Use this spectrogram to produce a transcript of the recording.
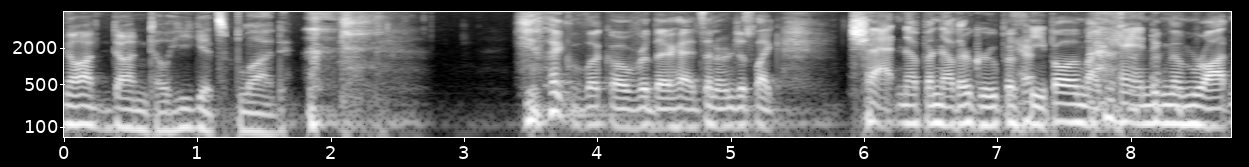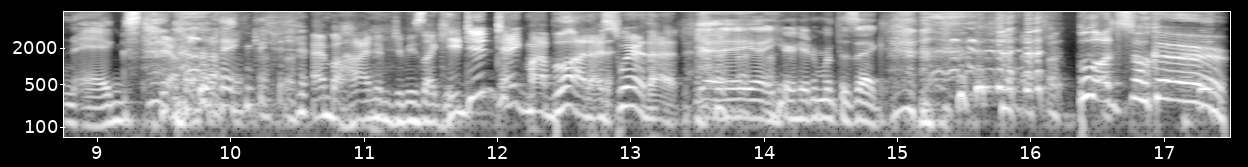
not done till he gets blood. you like look over their heads and I'm just like chatting up another group of people and like handing them rotten eggs. Like, and behind him, Jimmy's like, he did take my blood. I swear that. yeah, yeah, yeah. Here, hit him with this egg. Bloodsucker!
